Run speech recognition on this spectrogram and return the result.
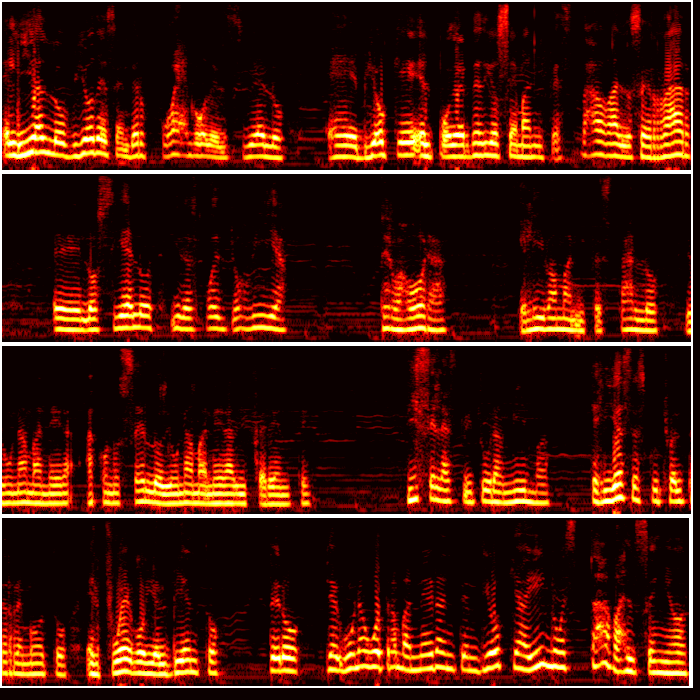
Elías lo vio descender fuego del cielo, eh, vio que el poder de Dios se manifestaba al cerrar eh, los cielos y después llovía. Pero ahora Él iba a manifestarlo de una manera, a conocerlo de una manera diferente. Dice la escritura misma que Elías escuchó el terremoto, el fuego y el viento, pero de alguna u otra manera entendió que ahí no estaba el Señor.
